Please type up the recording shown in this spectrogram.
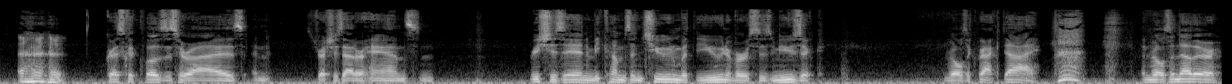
Kreska closes her eyes and stretches out her hands and reaches in and becomes in tune with the universe's music. And rolls a cracked die. and rolls another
